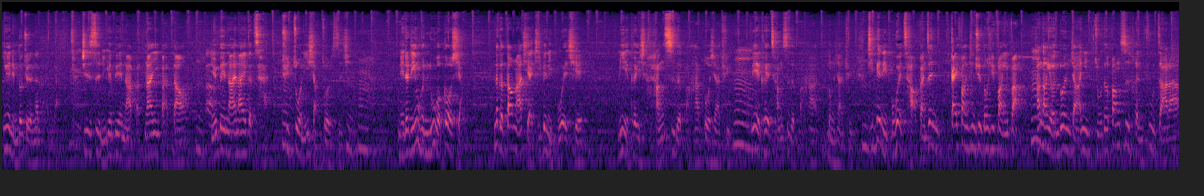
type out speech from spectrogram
因为你们都觉得那个很难，其实是你愿不愿意拿把拿一把刀，嗯，你愿不愿意拿拿一个铲。去做你想做的事情。嗯，你的灵魂如果够想，那个刀拿起来，即便你不会切，你也可以尝试的把它剁下去。嗯，你也可以尝试的把它弄下去。嗯，即便你不会炒，反正该放进去的东西放一放。常常有很多人讲，哎，你煮的方式很复杂啦。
